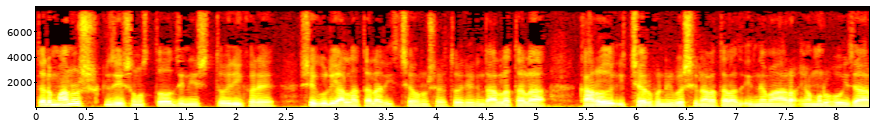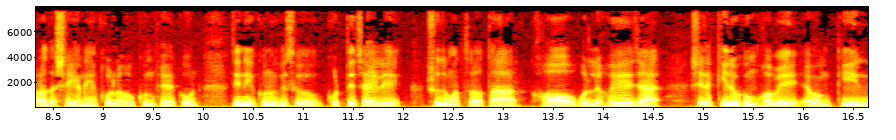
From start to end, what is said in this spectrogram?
তাহলে মানুষ যে সমস্ত জিনিস তৈরি করে সেগুলি আল্লাহ তালার ইচ্ছা অনুসারে তৈরি কিন্তু আল্লাহ তালা কারও ইচ্ছার উপর নির্ভরশীল আল্লাহ তালা ইন্দামা আমর হই যা আলাদা সেখানে কুন ফেয়াকুন। তিনি কোনো কিছু করতে চাইলে শুধুমাত্র তার খ বললে হয়ে যায়। সেটা কীরকম হবে এবং কি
